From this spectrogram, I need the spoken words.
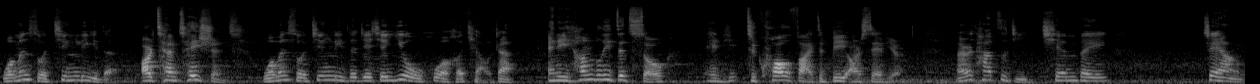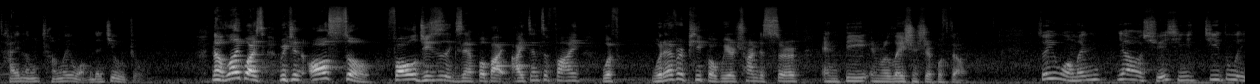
我们所经历的， our temptations, 我们所经历的这些诱惑和挑战， and he humbly did so and he, to qualify to be our Savior. 而他自己谦卑，这样才能成为我们的救主。 Now, likewise, we can also follow Jesus' example by identifying with whatever people we are trying to serve and be in relationship with them. 所以我们要学习基督的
